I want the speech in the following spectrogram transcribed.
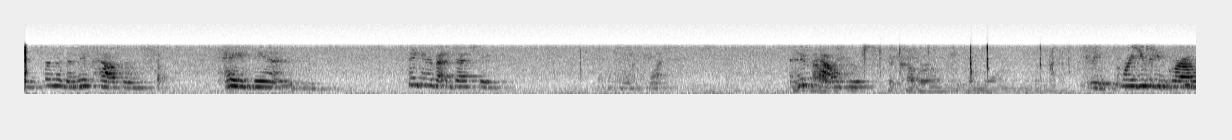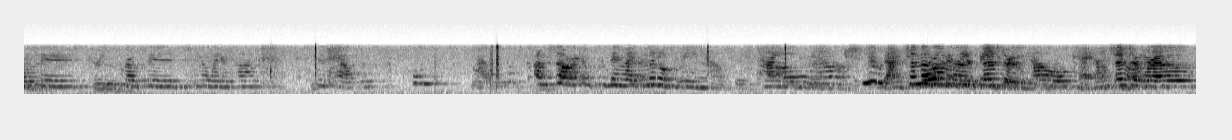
and some of the hoop houses caved in. Thinking about Jesse, What? hoop houses, To cover them, keep them warm. where you can grow food, grow food in the wintertime, hoop houses. I'm sorry, I'm They're like little greenhouses, tiny Oh, how greenhouses. cute. Some of them are, be big those are, greenhouses. Oh, okay. I'm those are sorry. row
